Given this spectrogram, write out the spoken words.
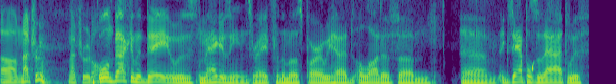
Um, not true. Not true at all. Well, and back in the day, it was magazines, right? For the most part, we had a lot of um, um, examples of that with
